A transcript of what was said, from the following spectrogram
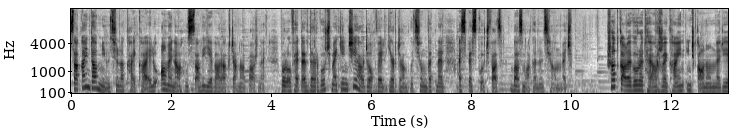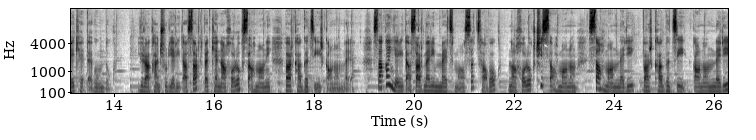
Սակայն դա միությունը քայքայելու ամենահուսալի եւ արագ ճանապարհն է, որովհետեւ դեռ ոչ մեկին չի հաջողվել երջանկություն գտնել այսպես կոչված բազմակնության մեջ։ Շատ կարևոր է թե արժեքային ինչ կանոնների եք հետևում դուք յուրաքանչյուր երիտասարդ պետք է նախորոք սահմանի վարքագծի իր կանոնները։ Սակայն երիտասարդների մեծ մասը ցավոք նախորոք չի սահմանում սահմանների, վարքագծի, կանոնների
